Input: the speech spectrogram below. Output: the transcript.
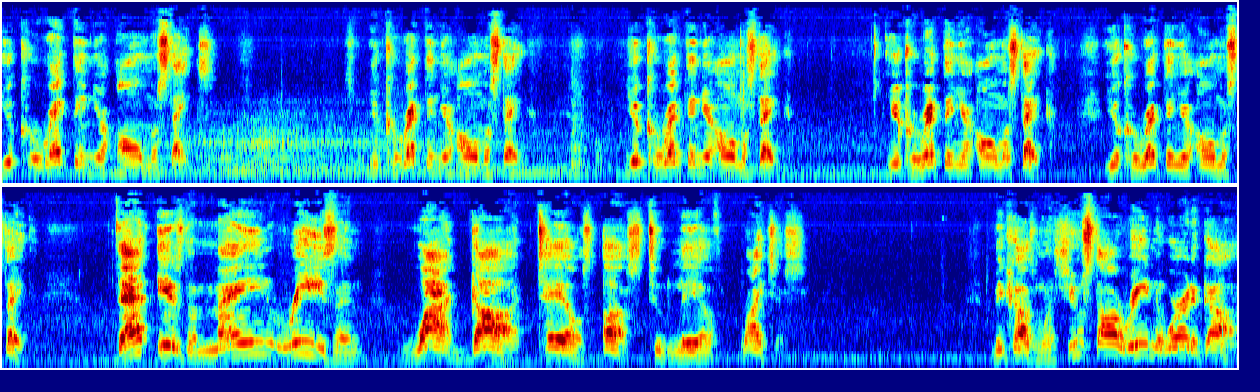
you're correcting your own mistakes. You're correcting your own mistake. You're correcting your own mistake. You're correcting your own mistake. You're correcting your own mistake. That is the main reason why God tells us to live righteous. Because once you start reading the Word of God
